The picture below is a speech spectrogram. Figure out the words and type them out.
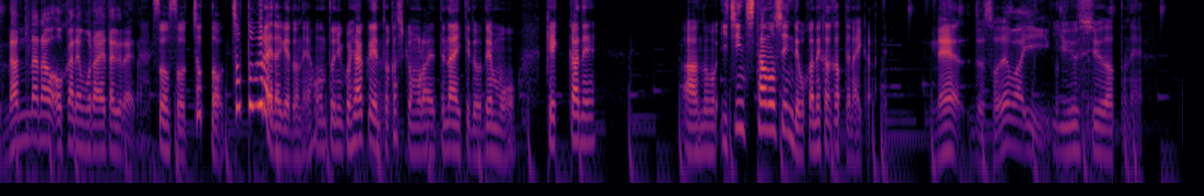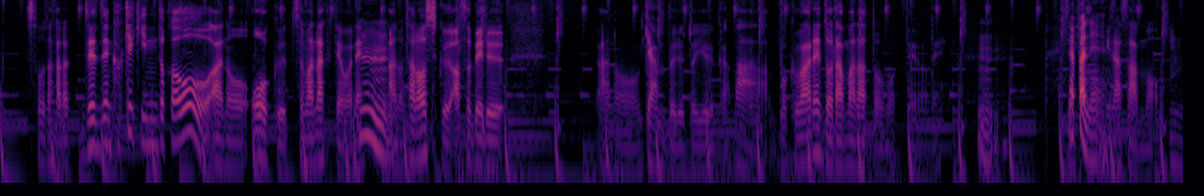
うん。なんならお金もらえたぐらいだねそうそう。ちょっとちょっとぐらいだけどね。本当に500円とかしかもらえてないけど。でも結果ねあの1日楽しんでお金かかってないからね。ね。でそれはいい優秀だったね。そうだから全然掛け金とかをあの多く積まなくてもね、うん。あの楽しく遊べるあのギャンブルというかまあ僕はねドラマだと思ってるので。うんやっぱね皆さんも、うん。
